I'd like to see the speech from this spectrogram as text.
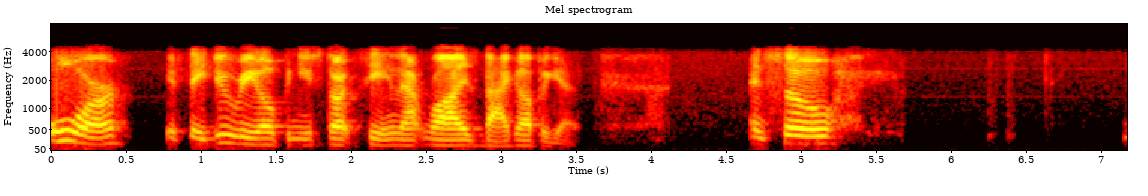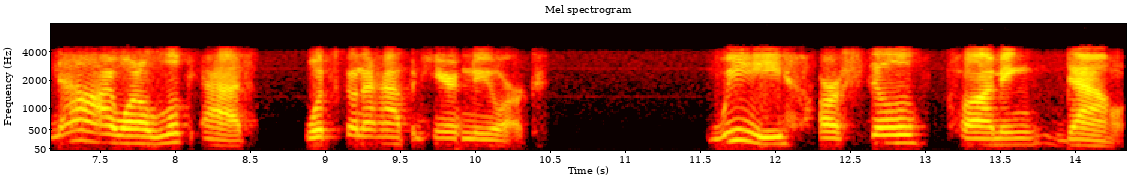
or if they do reopen, you start seeing that rise back up again. And so now I want to look at what's going to happen here in New York. We are still climbing down.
